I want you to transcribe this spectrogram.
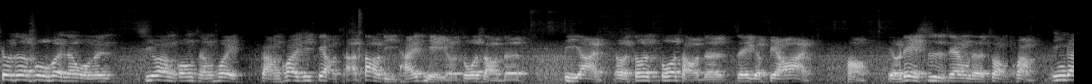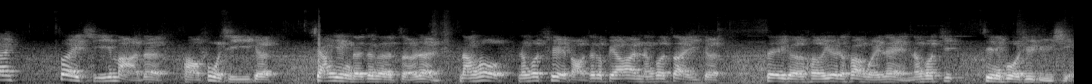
就这部分呢，我们希望工程会赶快去调查，到底台铁有多少的弊案，呃多多少的这个标案，哦，有类似这样的状况，应该最起码的，好负起一个相应的这个责任，然后能够确保这个标案能够在一个这个合约的范围内，能够进进一步去履行。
